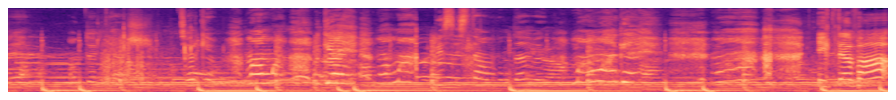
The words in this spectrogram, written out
Ve 14 yaş. Türkiye. Mama gay. Mama. Biz İstanbul'da mama gay. Mama. İlk defa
